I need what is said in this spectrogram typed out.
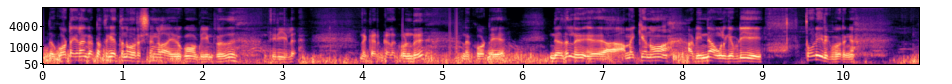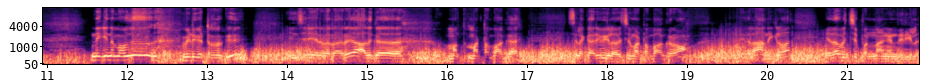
இந்த கோட்டையெல்லாம் கட்டுறதுக்கு எத்தனை வருஷங்களாக இருக்கும் அப்படின்றது தெரியல. இந்த கற்களை கொண்டு இந்த கோட்டையை இந்த இடத்துல அமைக்கணும் அப்படின்னு அவங்களுக்கு எப்படி தோணி இருக்கு பாருங்க. இன்றைக்கி நம்ம வந்து வீடு கட்டுறதுக்கு இன்ஜினியர் வர்றாரு அதுக்கு மத் மட்டம் பார்க்க சில கருவிகளை வச்சு மட்டம் பார்க்குறோம். இதெல்லாம் அன்றைக்கெல்லாம் எதை வச்சு பண்ணாங்கன்னு தெரியல.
